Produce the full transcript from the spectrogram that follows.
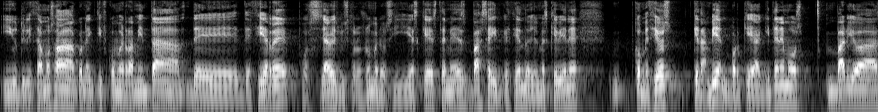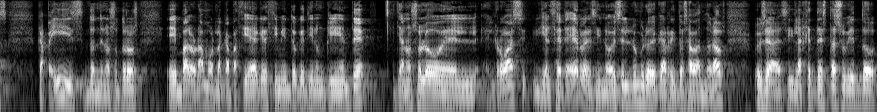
y utilizamos a Connective como herramienta de, de, cierre, pues ya habéis visto los números. Y es que este mes va a seguir creciendo y el mes que viene, convencidos que también, porque aquí tenemos varias KPIs donde nosotros eh, valoramos la capacidad de crecimiento que tiene un cliente, ya no solo el, el, ROAS y el CTR, sino es el número de carritos abandonados. O sea, si la gente está subiendo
